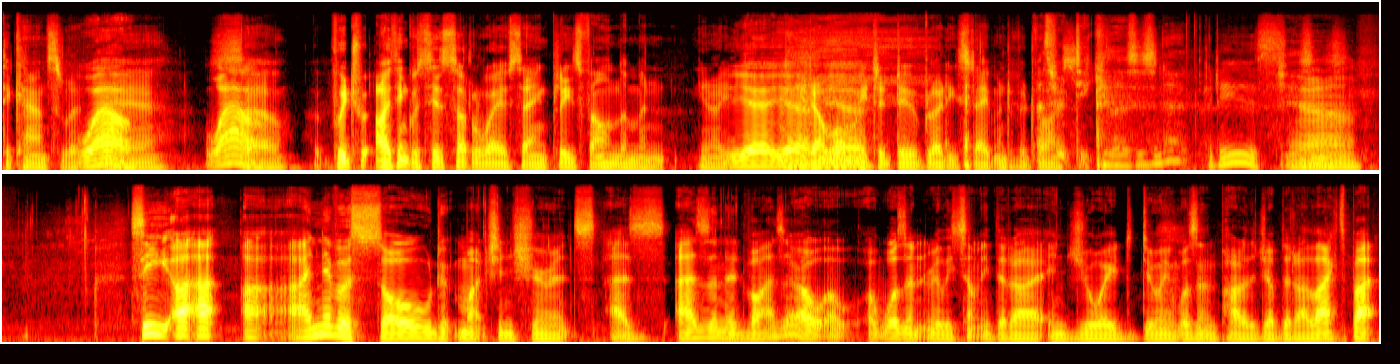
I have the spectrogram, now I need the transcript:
to cancel it." Wow. Yeah. Wow. So, which I think was his subtle way of saying, "Please phone them," and you know, Yeah, yeah, you don't want me to do a bloody statement of advice. That's ridiculous, isn't it? It is. Yeah. See, I, I I never sold much insurance as as an advisor. I, I- wasn't really something that I enjoyed doing. It wasn't part of the job that I liked. But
